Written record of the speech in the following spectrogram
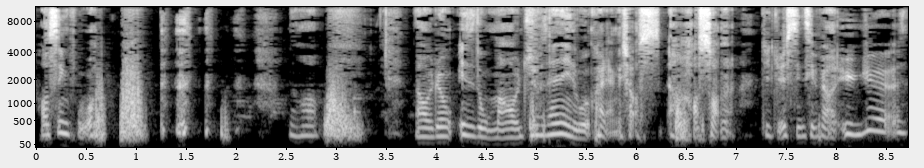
好幸福！然后。然后我就一直撸猫，我就在那里撸了快两个小时，好爽啊！就觉得心情非常愉悦。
